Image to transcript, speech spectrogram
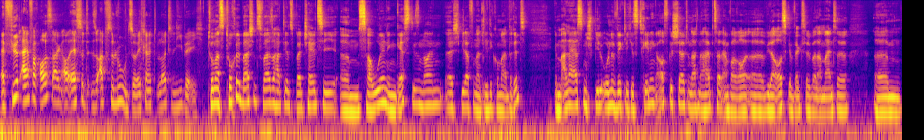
er führt einfach Aussagen aus, er ist so, so absolut, so, welche Leute liebe ich. Thomas Tuchel beispielsweise hat jetzt bei Chelsea ähm, Saul, den Guest, diesen neuen äh, Spieler von Atletico Madrid, im allerersten Spiel ohne wirkliches Training aufgestellt und nach einer Halbzeit einfach äh, wieder ausgewechselt, weil er meinte, ähm,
